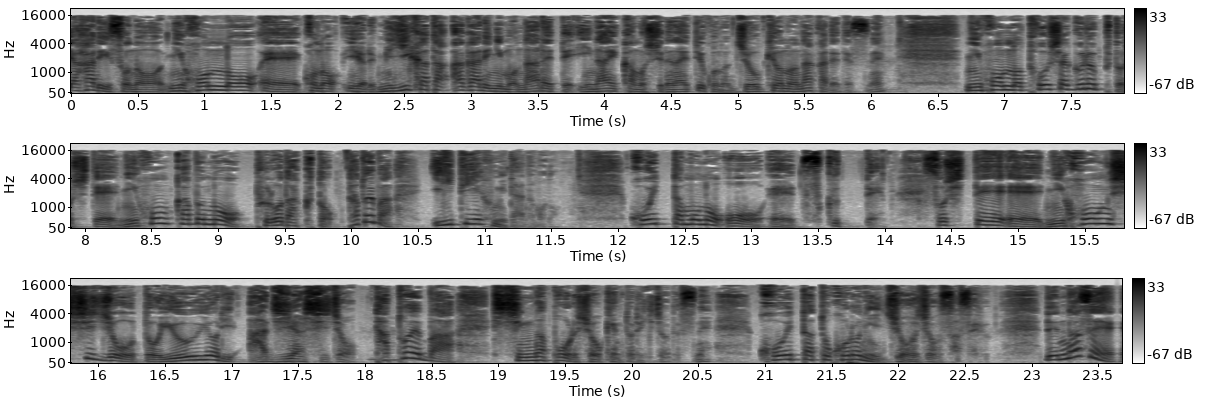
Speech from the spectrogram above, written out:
やはりその日本の、えー、この、いわゆる右肩上がりにも慣れていないかもしれないというこの状況の中でですね、日本の当社グループとして日本株のプロダクト、例えば ETF みたいなもの。こういったものを、えー、作って、そして、えー、日本市場というよりアジア市場。例えば、シンガポール証券取引所ですね。こういったところに上場させる。で、なぜ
